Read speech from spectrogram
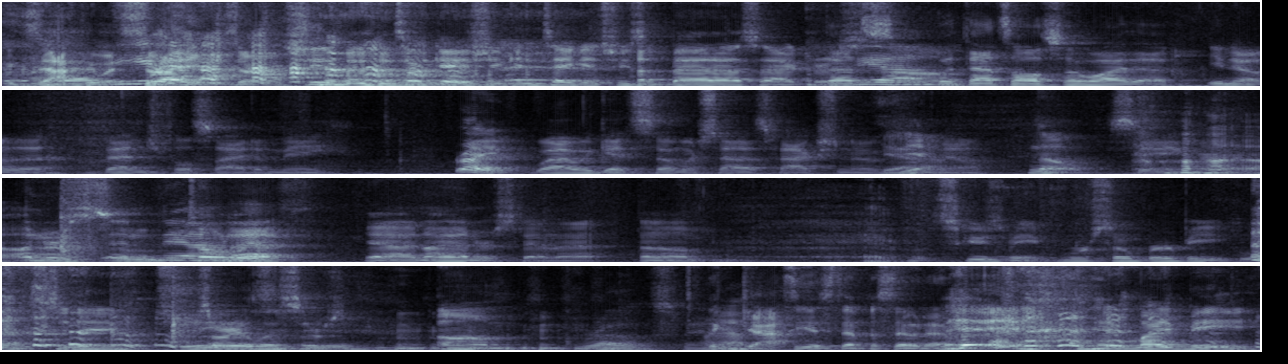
exactly what Yeah. Cersei deserves. She, it's okay. She can take it. She's a badass actress. That's Yeah. Um, but that's also why the you know the vengeful side of me. right. Why we get so much satisfaction of Yeah. you know No. seeing her Under- die so and totally. death. Yeah, and I understand that. Um, excuse me, we're so burpy today. Sorry, listeners. Um, Gross, man. The gassiest episode ever. it might be.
